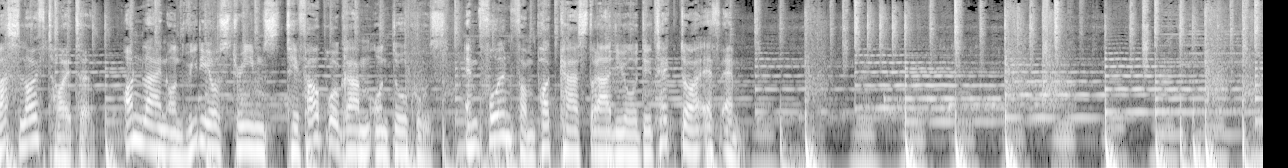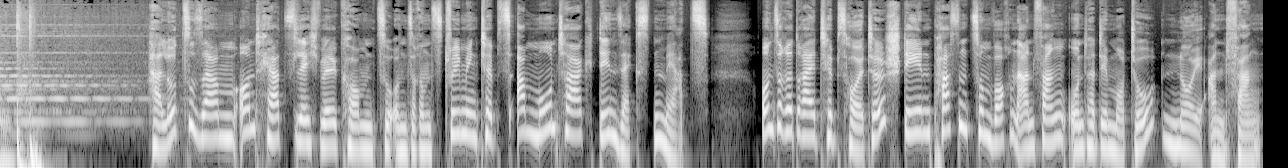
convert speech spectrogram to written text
Was läuft heute? Online- und Videostreams, TV-Programm und Dokus. Empfohlen vom Podcast Radio Detektor FM. Hallo zusammen und herzlich willkommen zu unseren Streaming-Tipps am Montag, den 6. März. Unsere drei Tipps heute stehen passend zum Wochenanfang unter dem Motto Neuanfang.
